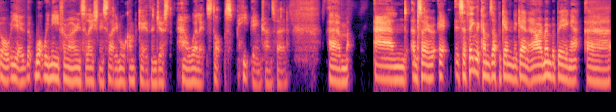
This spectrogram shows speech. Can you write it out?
or you know, that what we need from our insulation is slightly more complicated than just how well it stops heat being transferred. Um, and and so it, it's a thing that comes up again and again. And I remember being at uh,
